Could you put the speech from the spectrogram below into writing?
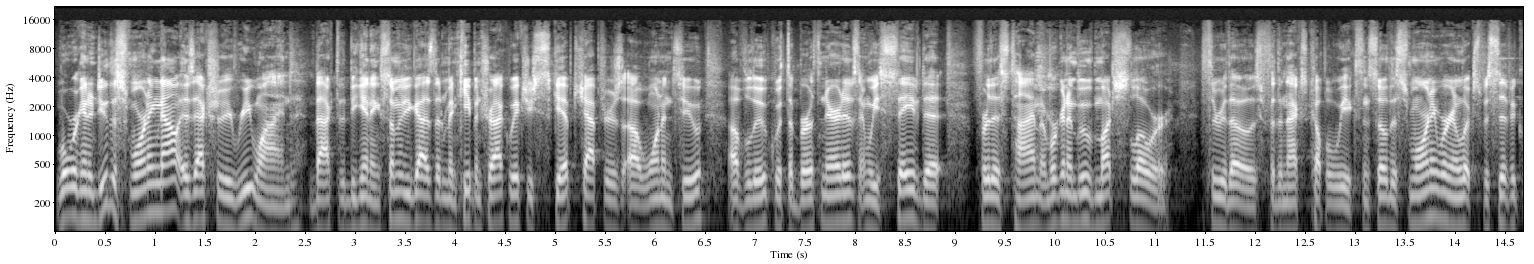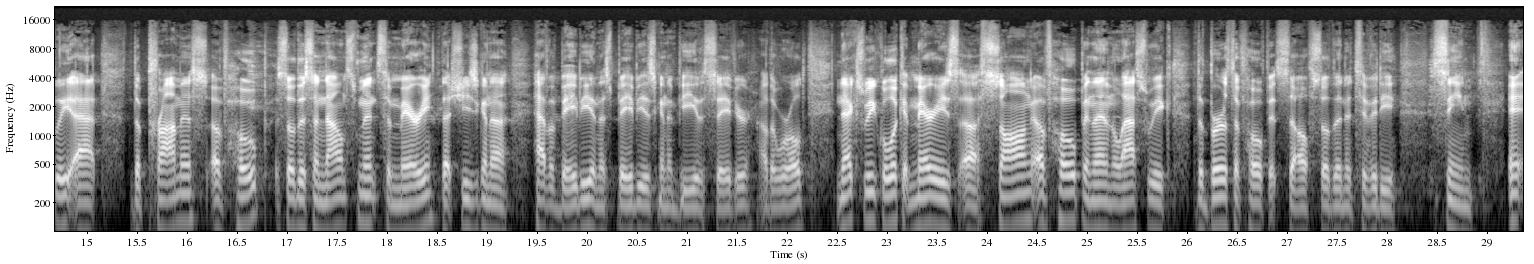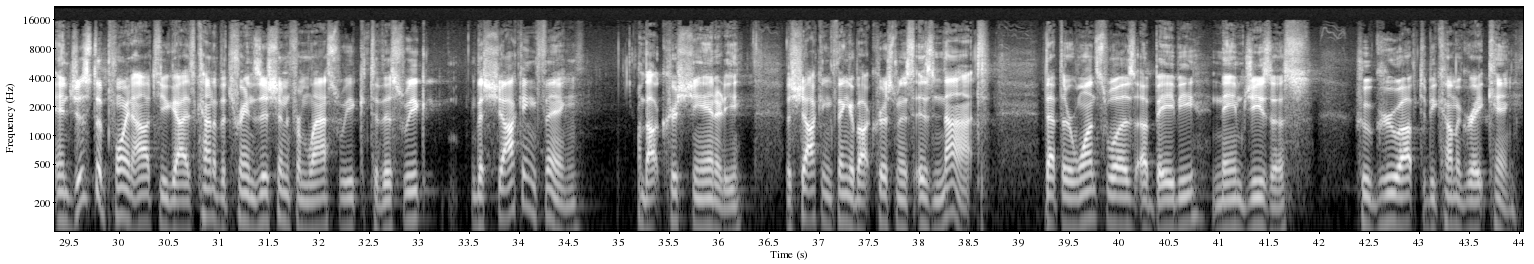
What we're going to do this morning now is actually rewind back to the beginning. Some of you guys that have been keeping track, we actually skipped chapters uh, 1 and 2 of Luke with the birth narratives, and we saved it for this time, and we're going to move much slower through those for the next couple weeks. And so this morning we're going to look specifically at the promise of hope. So this announcement to Mary that she's going to have a baby and this baby is going to be the savior of the world. Next week we'll look at Mary's uh, song of hope and then the last week the birth of hope itself, so the nativity scene. And, and just to point out to you guys kind of the transition from last week to this week, the shocking thing about Christianity, the shocking thing about Christmas is not that there once was a baby named Jesus who grew up to become a great king.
